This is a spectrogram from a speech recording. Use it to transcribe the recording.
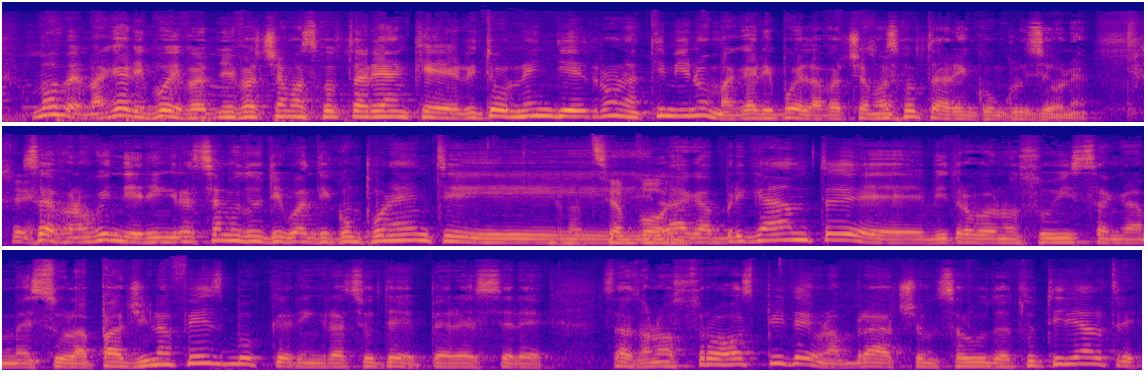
Vabbè, magari poi ne facciamo ascoltare anche, ritorno indietro un attimino, magari poi la facciamo ascoltare in conclusione. Stefano, quindi ringraziamo tutti quanti i componenti, Grazie a voi. Laga Brigante, vi trovano su Instagram e sulla pagina Facebook, ringrazio te per essere stato nostro ospite, un abbraccio e un saluto a tutti gli altri,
